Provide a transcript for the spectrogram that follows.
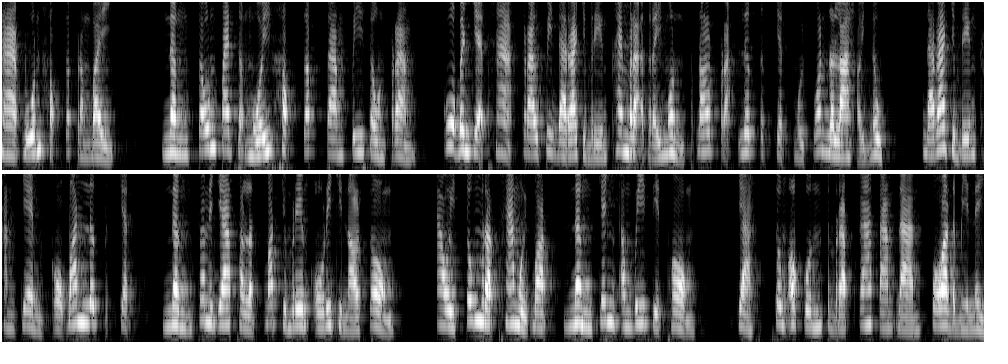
54 68និង081 60 3205គួរបញ្ជាក់ថាក្រៅពីតារាចម្រៀងខេមរៈសេរីមុនផ្ដល់ប្រាក់លើកទឹកចិត្ត1000ដុល្លារហើយនោះតារាចម្រៀងខាន់ជែមក៏បានលើកទឹកចិត្ត និងសន្យាផលិតបទចម្រៀង Original Song ឲ្យទុំរដ្ឋាមួយបទនិងចេញ MV ទៀតផង ចាសសូមអរគុណសម្រាប់ការតាមដានព័ត៌មាននេះ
